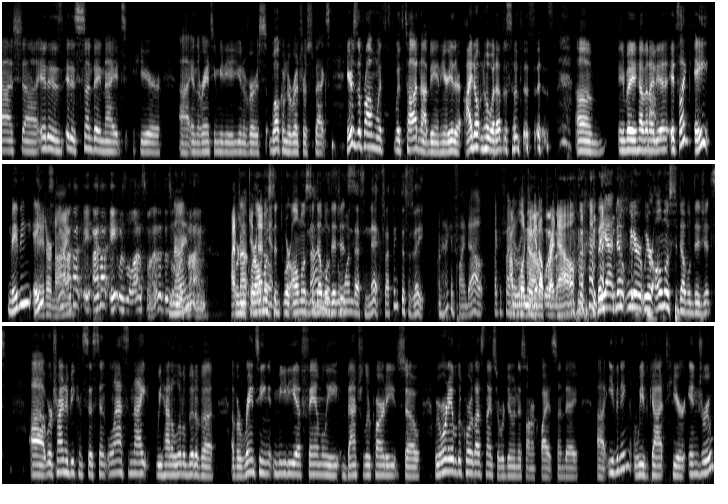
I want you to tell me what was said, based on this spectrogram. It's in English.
gosh, uh, it is it is Sunday night here uh, in the Ranting Media universe. Welcome to Retrospects. Here's the problem with with Todd not being here either. I don't know what episode this is. Um, anybody have an Nine. idea? It's like eight, maybe eight, Eight or No, nine. I thought eight, I thought eight was the last one. I thought this one Nine? was nine. I We're not. We're that almost. in. To, we're almost to Nine double was digits. the one that's next. I think this is eight. I mean, I can find out. I can find I'm out. looking quick. No, it up right now. but yeah, no, we are we are almost to double digits. Uh, we're trying to be consistent. Last night we had a little bit of a of a ranting media family bachelor party, so we weren't able to record last night. So we're doing this on our quiet Sunday uh, evening. We've got here Andrew,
